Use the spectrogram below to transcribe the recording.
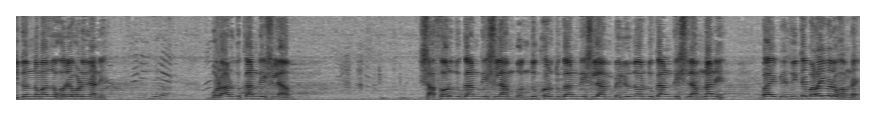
ঈদর নমাজও ঘরে পড়ি নানি বড়ার দোকান দিছিলাম, সাফর দোকান দিছিলাম, বন্দুকর দোকান দিছিলাম বেলুনের দোকান দিছিলাম নানি ভাই, বেজুইতে বাড়াইবার ওখান নাই।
